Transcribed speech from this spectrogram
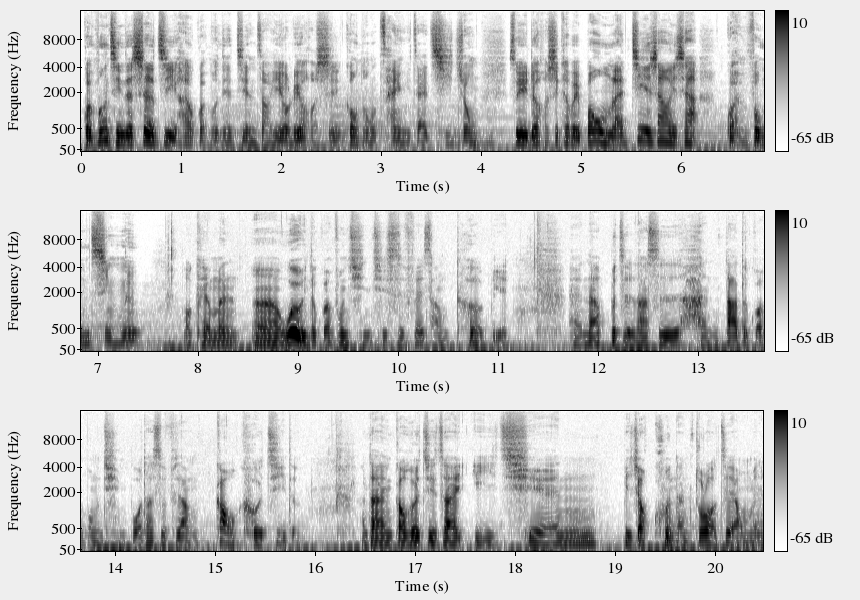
管风琴的设计还有管风琴的建造，也有刘老师共同参与在其中。所以刘老师可不可以帮我们来介绍一下管风琴呢？OK，我们呃，魏伟的管风琴其实非常特别。哎，那不止它是很大的管风琴，不过它是非常高科技的。那当然，高科技在以前比较困难做到这样，我们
